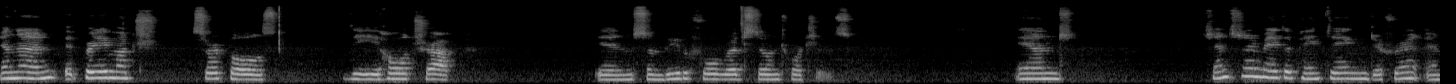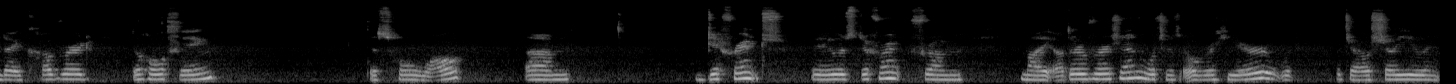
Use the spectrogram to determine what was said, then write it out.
And then it pretty much circles the whole trap in some beautiful redstone torches. And since I made the painting different and I covered the whole thing, this whole wall, um, different, it was different from my other version, which is over here, which which I'll show you in,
